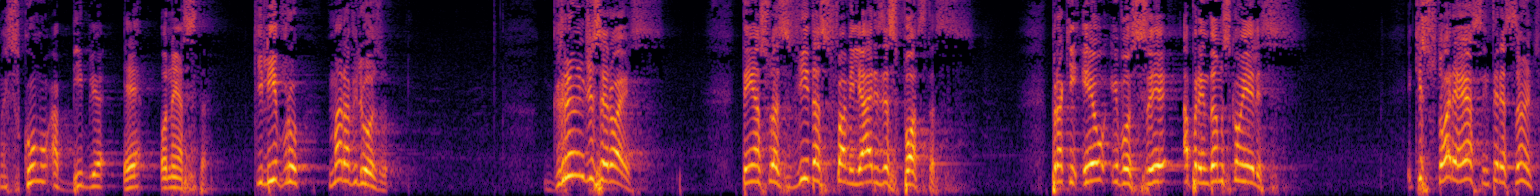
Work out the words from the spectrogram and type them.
Mas como a Bíblia é honesta. Que livro maravilhoso. Grandes heróis têm as suas vidas familiares expostas para que eu e você aprendamos com eles. E que história é essa interessante?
